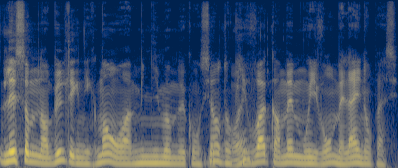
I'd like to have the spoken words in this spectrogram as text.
les somnambules techniquement ont un minimum de conscience donc Ouais. ils voient quand même où ils vont mais là ils n'ont pas su.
